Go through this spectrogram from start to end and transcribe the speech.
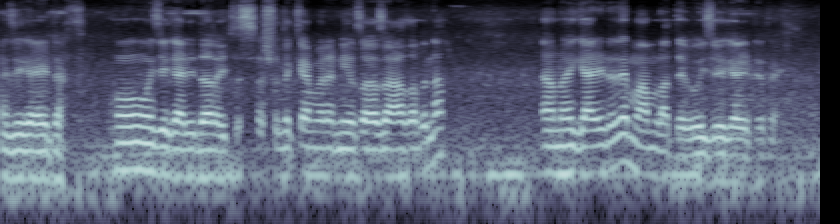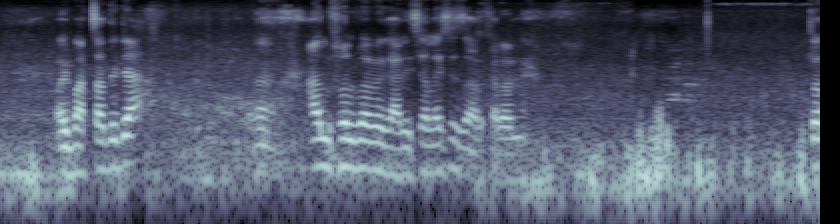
ওই যে গাড়িটা। ও ওই যে গাড়ি দাঁড়াইতেছে। আসলে ক্যামেরা নিয়ে যাওয়া যাওয়া যাবে না। কারণ ওই গাড়িটারে মামলা দেবে, ওই যে গাড়িটারে। ওই বাচ্চা দুইটা আলফুলভাবে গাড়ি চালাইছে, যার কারণে। তো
